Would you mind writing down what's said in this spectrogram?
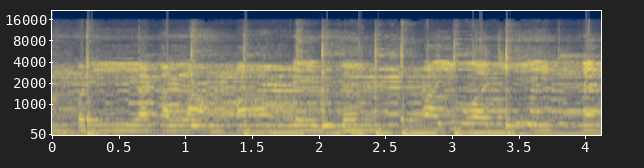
ម្ព្រាកន្លងបងនេះនឹងអាយុជីនឹង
